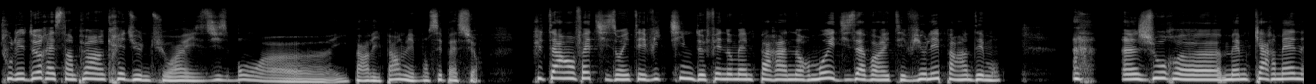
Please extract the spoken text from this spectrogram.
tous les deux restent un peu incrédules, tu vois. Ils se disent bon, euh, ils parlent, ils parlent, mais bon, c'est pas sûr. Plus tard, en fait, ils ont été victimes de phénomènes paranormaux et disent avoir été violés par un démon. Un jour, euh, même Carmen,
